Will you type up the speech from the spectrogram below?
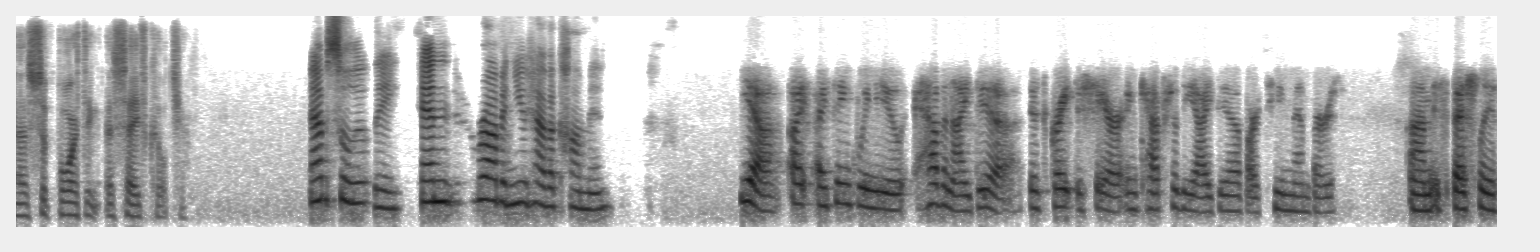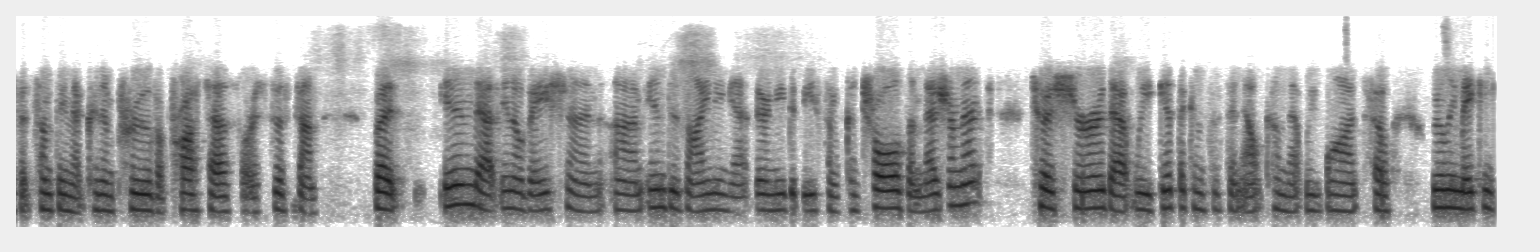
uh, supporting a safe culture. Absolutely. And Robin, you have a comment. Yeah, I, I think when you have an idea, it's great to share and capture the idea of our team members, um, especially if it's something that could improve a process or a system. But in that innovation, um, in designing it, there need to be some controls and measurement to assure that we get the consistent outcome that we want. So really making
